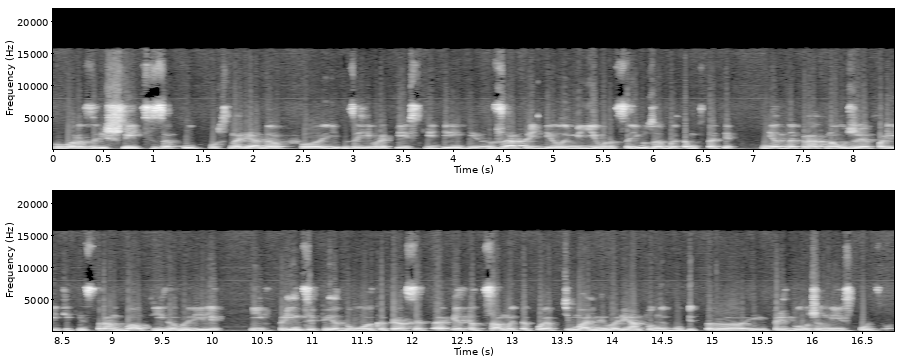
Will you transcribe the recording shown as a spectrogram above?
разрешить закупку снарядов э, за европейские деньги за пределами Евросоюза. Об этом, кстати, неоднократно уже политики стран Балтии говорили. И, в принципе, я думаю, как раз это, этот самый такой оптимальный вариант, он и будет э, предложен и использован.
